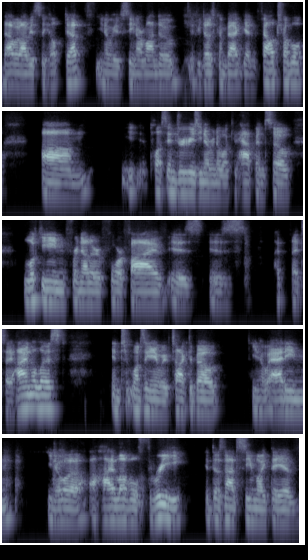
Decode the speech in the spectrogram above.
that would obviously help depth. You know, we've seen Armando, if he does come back, get in foul trouble. Um, plus injuries, you never know what could happen. So looking for another four or five is is I'd say high on the list. And once again, we've talked about you know adding you know a, a, high level three. It does not seem like they have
